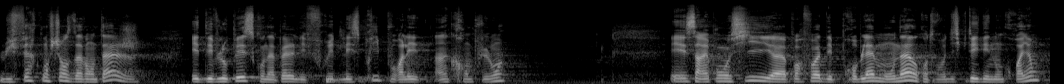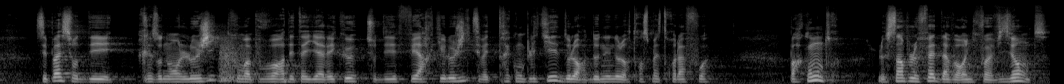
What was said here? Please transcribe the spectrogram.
lui faire confiance davantage et développer ce qu'on appelle les fruits de l'esprit pour aller un cran plus loin? Et ça répond aussi à parfois des problèmes on a quand on va discuter avec des non-croyants. C'est pas sur des raisonnements logiques qu'on va pouvoir détailler avec eux, sur des faits archéologiques, ça va être très compliqué de leur donner, de leur transmettre la foi. Par contre, le simple fait d'avoir une foi vivante,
